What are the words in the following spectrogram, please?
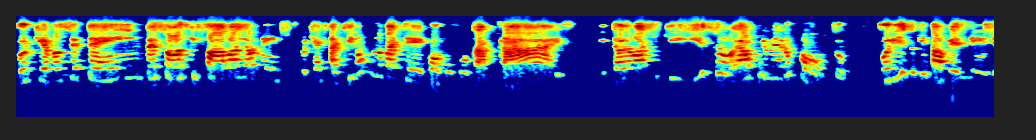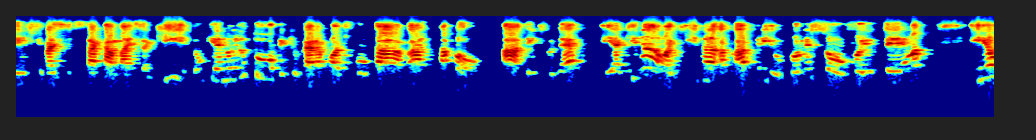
porque você tem pessoas que falam realmente, porque aqui não, não vai ter como voltar atrás. Então, eu acho que isso é o primeiro ponto. Por isso que talvez tenha gente que vai se destacar mais aqui do que no YouTube, que o cara pode voltar, ah, tá bom, ah, tem que, né? E aqui não, aqui na, abriu, começou, foi o tema. E, eu,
